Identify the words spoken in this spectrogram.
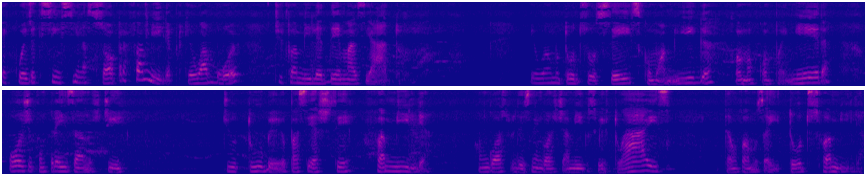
é coisa que se ensina só pra família, porque o amor de família é demasiado. Eu amo todos vocês como amiga, como companheira. Hoje, com três anos de, de youtuber, eu passei a ser família. Não gosto desse negócio de amigos virtuais. Então, vamos aí, todos família.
